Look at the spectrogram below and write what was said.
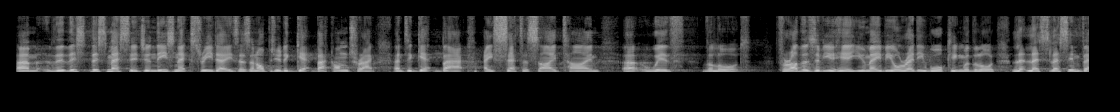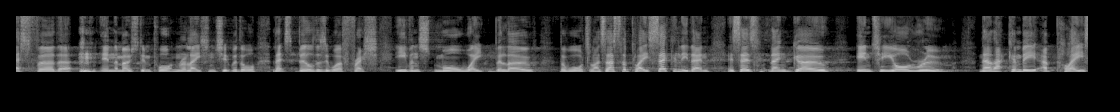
um, the, this, this message in these next three days as an opportunity to get back on track and to get back a set aside time uh, with the Lord. For others of you here, you may be already walking with the Lord. Let, us let's, let's invest further in the most important relationship with all. Let's build, as it were, fresh, even more weight below the waterline. So that's the place. Secondly, then, it says, then go into your room. Now, that can be a place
